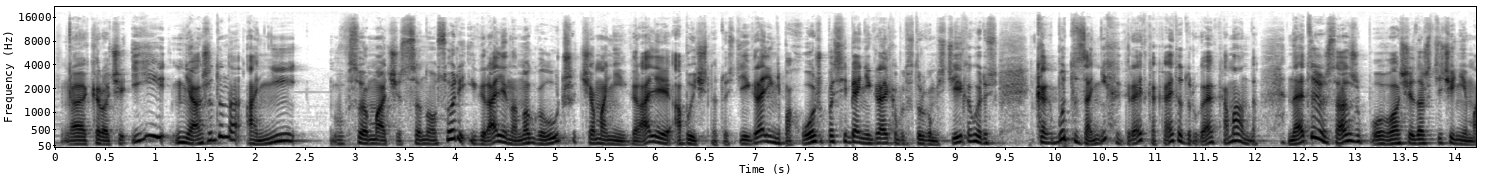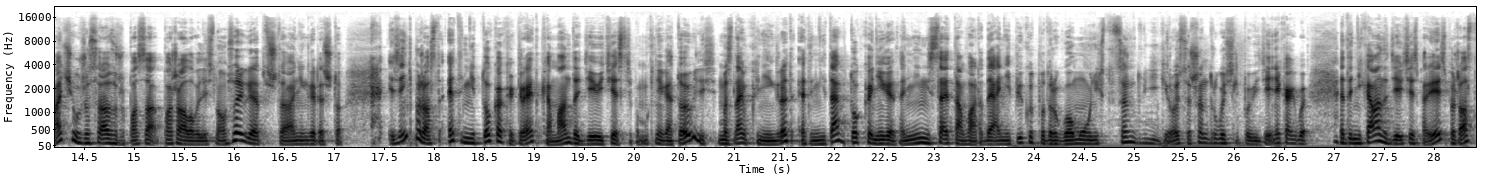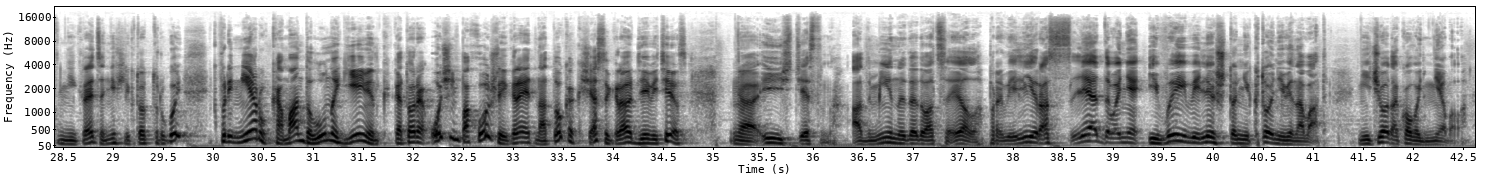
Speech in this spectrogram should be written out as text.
Э, короче, и неожиданно они в своем матче с Sorry играли намного лучше, чем они играли обычно. То есть и играли не похоже по себе, они играли как будто в другом стиле какой-то. То есть как будто за них играет какая-то другая команда. На это же сразу же, вообще даже в течение матча уже сразу же пожаловались Sorry, говорят, что они говорят, что извините, пожалуйста, это не то, как играет команда 9S. Типа мы к ней готовились, мы знаем, как они играют. Это не так, только они играют. Они не ставят там варды, они пикают по-другому, у них совершенно другие герои, совершенно другой стиль поведения. Как бы это не команда 9S, проверьте, пожалуйста, не играет за них или кто-то другой. К примеру, команда Luna Gaming, которая очень похожа похоже играет на то, как сейчас играют 9S. А, и, естественно, админы D2CL провели расследование и выявили, что никто не виноват. Ничего такого не было.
